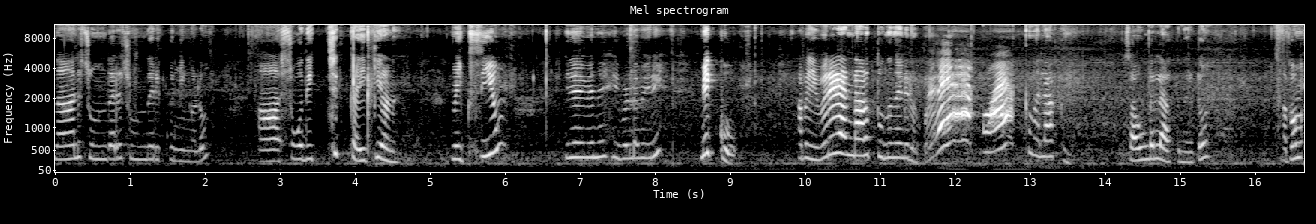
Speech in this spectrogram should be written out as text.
നാല് സുന്ദര സുന്ദരി കുഞ്ഞുങ്ങളും ആസ്വദിച്ച് കഴിക്കുകയാണ്. മിക്സിയും ഇവളുടെ പേര് മിക്കു. അപ്പോൾ ഇവർ രണ്ടാൾ തിന്നുന്നതിന്റെ നല്ല ആക്കുന്നു. സൗണ്ടെല്ലാം ആക്കുന്നു കേട്ടോ. അപ്പം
